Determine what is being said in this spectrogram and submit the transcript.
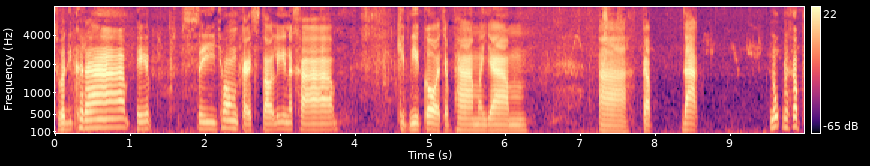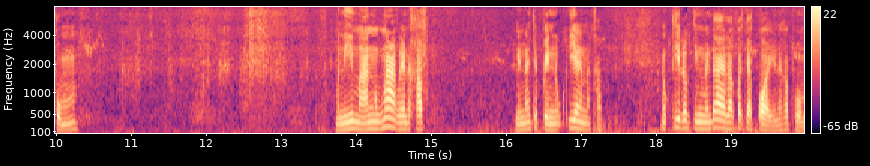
สวัสดีครับ FC ช่องไก่สตอรี่นะครับ คลิปนี้ก็จะพามายาม อ่า กับดักนุกนะครับผม วันนี้มันมาก ๆ เลยนะครับ นี่น่าจะเป็นนกเอี้ยงนะครับ นกที่เรากินไม่ได้เราก็จะปล่อยนะครับผม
